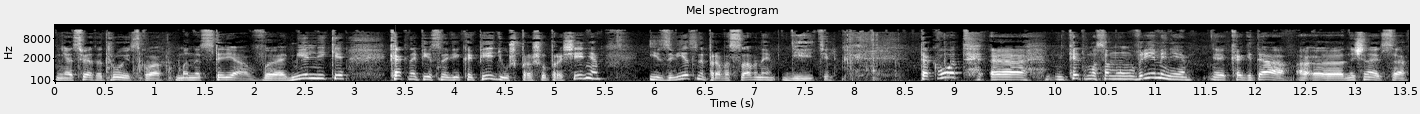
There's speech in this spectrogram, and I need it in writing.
э, Свято-Троицкого монастыря в Мельнике, как написано в Википедии, уж прошу прощения, известный православный деятель. Так вот, э, к этому самому времени, э, когда э, начинается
